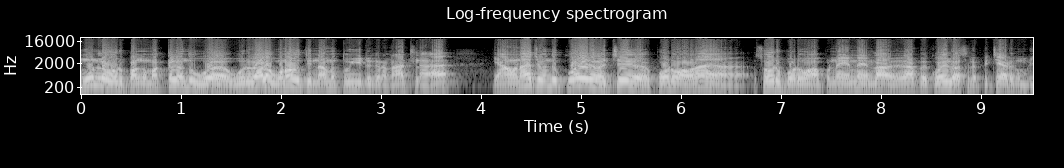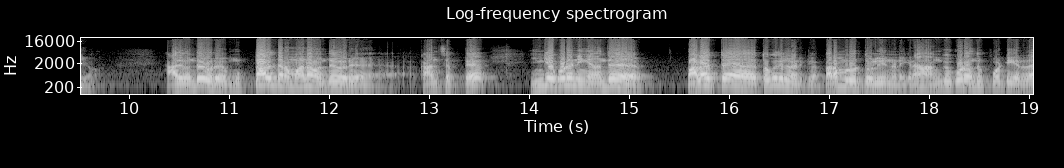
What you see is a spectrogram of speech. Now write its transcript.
மூணில் ஒரு பங்கு மக்கள் வந்து ஒரு வேளை உணவு தின்னாமல் தூங்கிட்டு இருக்கிற நாட்டில் எவனாச்சும் வந்து கோயிலை வச்சு போடுவான்னா சோறு போடுவான் அப்படின்னா என்ன எல்லாம் எல்லாம் போய் கோயில் வாசலில் பிச்சை எடுக்க முடியும்? அது வந்து ஒரு முட்டாள்தனமான வந்து ஒரு கான்செப்ட்டு இங்கே கூட நீங்கள் வந்து பல த தொகுதியில் நடக்கல பெரம்பலூர் தொகுதின்னு நினைக்கிறேன். அங்கே கூட வந்து போட்டியிடுற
